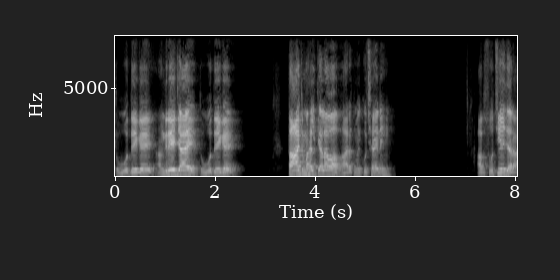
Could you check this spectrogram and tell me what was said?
तो वो दे गए, अंग्रेज़ आए तो वो दे गए। ताजमहल के अलावा भारत में कुछ है नहीं। अब सोचिए जरा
